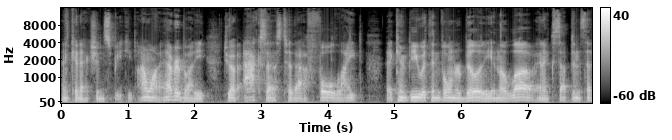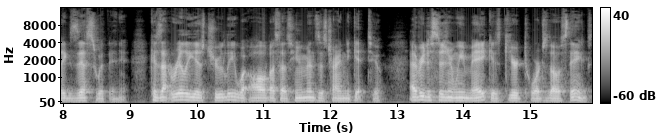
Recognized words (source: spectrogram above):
and connection speaking. I want everybody to have access to that full light that can be within vulnerability and the love and acceptance that exists within it. Because that really is truly what all of us as humans is trying to get to. Every decision we make is geared towards those things.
